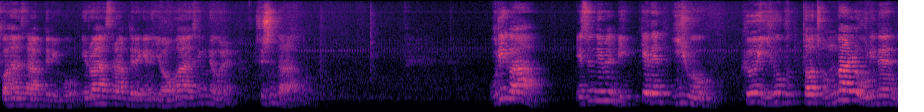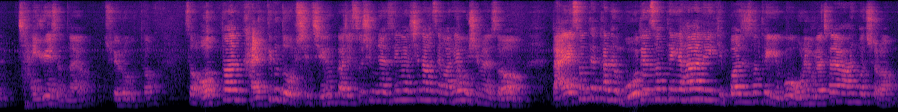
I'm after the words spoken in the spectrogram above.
구하는 사람들이고 이러한 사람들에게는 영원한 생명을 주신다라는 겁니다. 우리가 예수님을 믿게 된 이후 그 이후부터 정말로 우리는 자유해졌나요? 죄로부터? 그래서 어떠한 갈등도 없이 지금까지 수십 년 생활, 신앙생활 해오시면서 나의 선택하는 모든 선택이 하나님이 기뻐하시는 선택이고 오늘 우리가 찬양한 것처럼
